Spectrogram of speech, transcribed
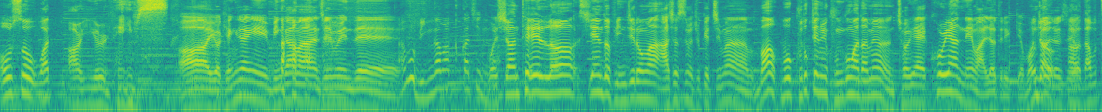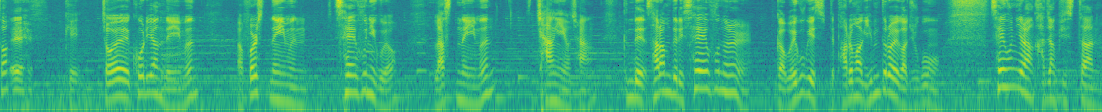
Also, what are your names? 아 이거 굉장히 민감한 질문인데 아, 뭐 민감할 것까지 있나? 뭐 션 테일러, CM더 빈지로만 아셨으면 좋겠지만 뭐, 뭐 구독자님이 궁금하다면 저희의 Korean name 알려드릴게요. 먼저, 알려주세요. 아, 나부터? 네. 오케이. 저의 Korean name은 아, first name은 세훈이고요. last name은 장이에요, 장. 근데 사람들이 세훈을 그러니까 외국에 있을 때 발음하기 힘들어 해가지고 세훈이랑 가장 비슷한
